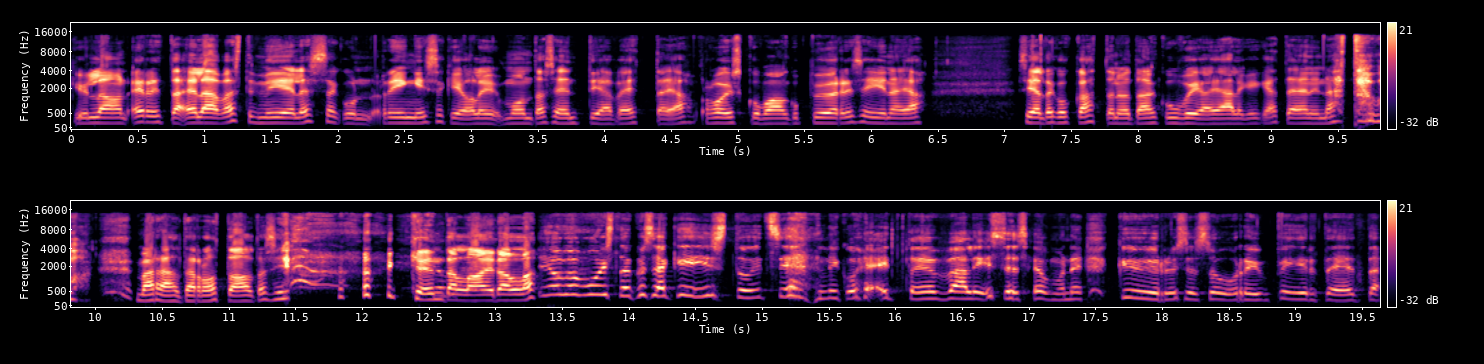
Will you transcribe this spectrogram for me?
Kyllä on erittäin elävästi mielessä, kun ringissäkin oli monta senttiä vettä ja roiskuvaan kun pyöri siinä ja sieltä kun katsonut jotain kuvia jälkikäteen, niin näyttää vaan märältä rotalta siellä kentän laidalla. Joo, mä muistan, kun säkin istuit siellä niin kuin heittojen välissä, semmoinen kyyry se suurin piirtein, että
